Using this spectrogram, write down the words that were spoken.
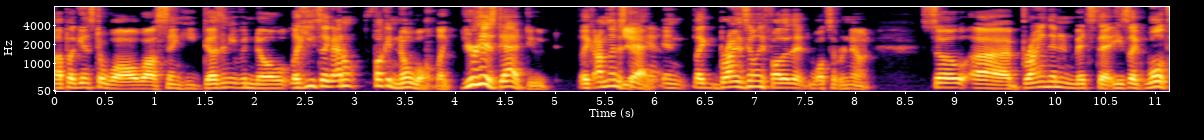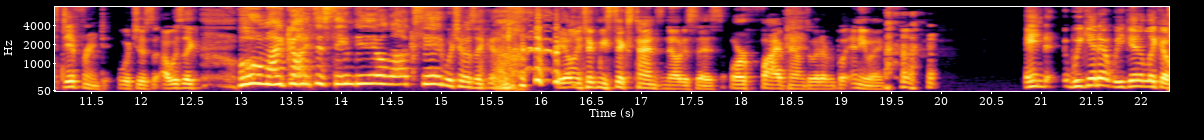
up against a wall while saying he doesn't even know. Like he's like, I don't fucking know Walt. Like you're his dad, dude. Like I'm not his Yeah. dad, and like Brian's the only father that Walt's ever known. So uh, Brian then admits that he's like Walt's different, which is I was like, oh my god, it's the same thing that Locke said, which I was like, oh. it only took me six times to notice this, or five times or whatever. But anyway, and we get it, we get it like a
